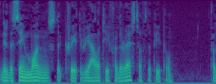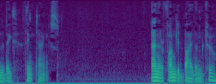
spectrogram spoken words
They're the same ones that create the reality for the rest of the people from the big think tanks. And they're funded by them too.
